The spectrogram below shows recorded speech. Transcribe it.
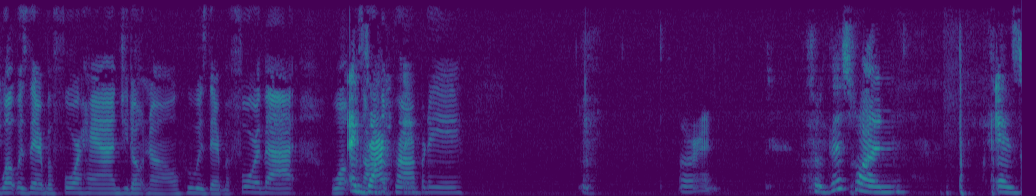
what was there beforehand. You don't know who was there before that, what was on the property. All right. So this one is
